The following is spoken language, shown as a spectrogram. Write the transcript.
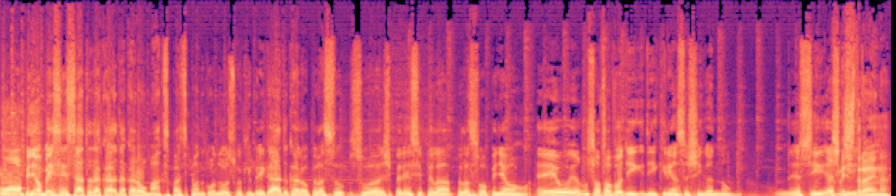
Uma opinião bem sensata da, da Carol Marques participando conosco aqui. Obrigado, Carol, pela su, sua experiência e pela, pela sua opinião. Eu, eu não sou a favor de, de criança xingando, não. Assim, acho que, Estranho, né?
